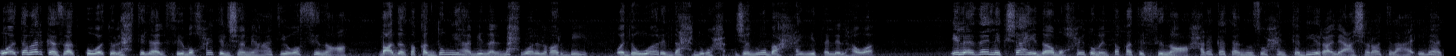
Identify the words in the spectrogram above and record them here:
وتمركزت قوات الاحتلال في محيط الجامعات والصناعة بعد تقدمها من المحور الغربي ودوار الدحدوح جنوب حي تل الهوى. إلى ذلك شهد محيط منطقة الصناعة حركة نزوح كبيرة لعشرات العائلات.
